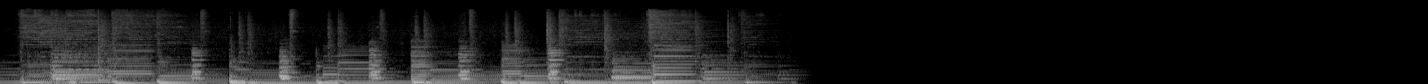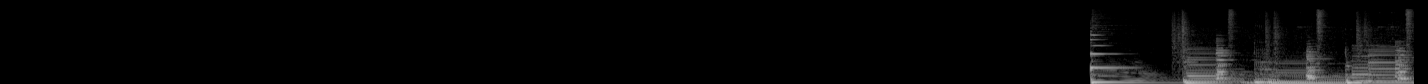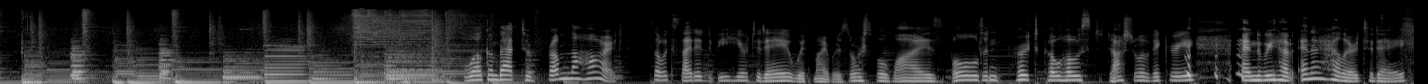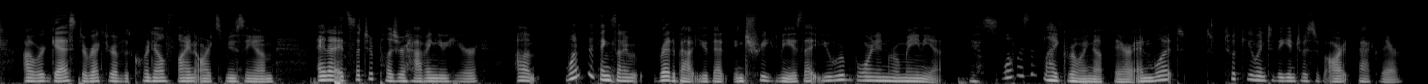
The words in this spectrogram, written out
Welcome back to From the Heart. So excited to be here today with my resourceful, wise, bold, and pert co host, Joshua Vickery. and we have Enna Heller today, our guest, director of the Cornell Fine Arts Museum. Anna, it's such a pleasure having you here. Um, one of the things that I read about you that intrigued me is that you were born in Romania. Yes. What was it like growing up there, and what t- took you into the interest of art back there?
